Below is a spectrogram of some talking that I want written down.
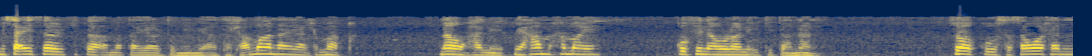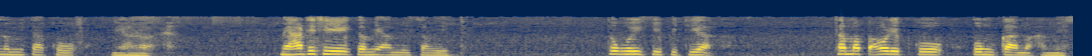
Misa esar kita amatayar to nini ata sama na ya lemak. Now hani mi ham hamay ko finauran ititanan. So ako sasawasan no mita ko ni hara. Mi haditi kami amikawit tuwi ki pitia. Tama paulip ko pungka no amis.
